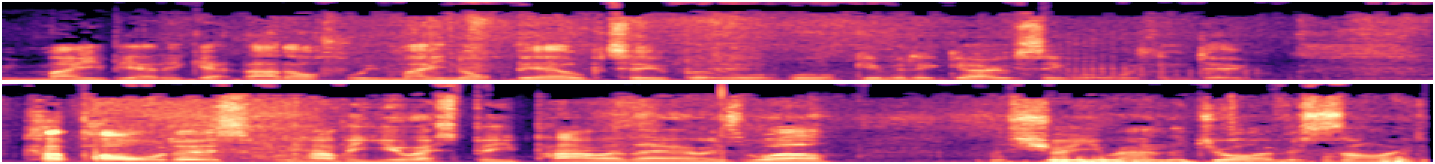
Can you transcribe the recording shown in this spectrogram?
We may be able to get that off. We may not be able to, but we'll, we'll give it a go, see what we can do. Cup holders, we have a USB power there as well. i'll show you around the driver's side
